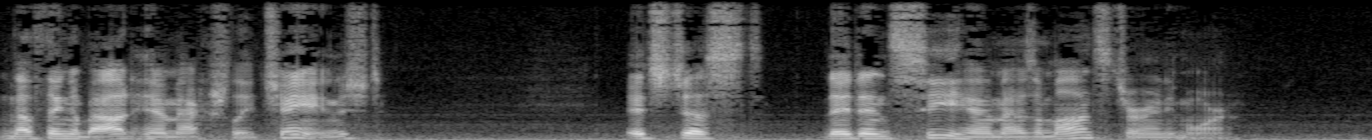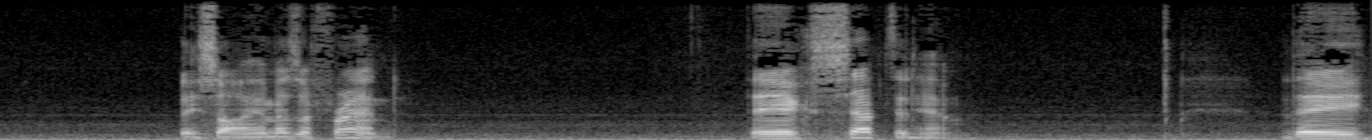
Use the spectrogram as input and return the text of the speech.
Nothing about him actually changed. It's just they didn't see him as a monster anymore. They saw him as a friend. They accepted him. They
